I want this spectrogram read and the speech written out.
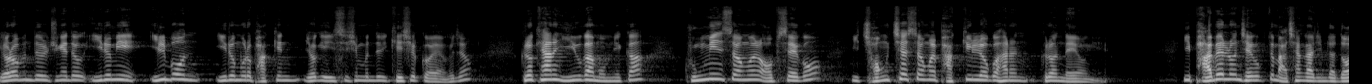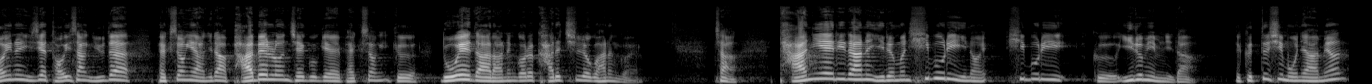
여러분들 중에도 이름이 일본 이름으로 바뀐 여기 있으신 분들이 계실 거예요. 그죠? 그렇게 하는 이유가 뭡니까? 국민성을 없애고 이 정체성을 바뀌려고 하는 그런 내용이에요. 이 바벨론 제국도 마찬가지입니다. 너희는 이제 더 이상 유다 백성이 아니라 바벨론 제국의 백성 그 노예다라는 것을 가르치려고 하는 거예요. 자, 다니엘이라는 이름은 히브리 인어 히브리 그 이름입니다. 그 뜻이 뭐냐면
